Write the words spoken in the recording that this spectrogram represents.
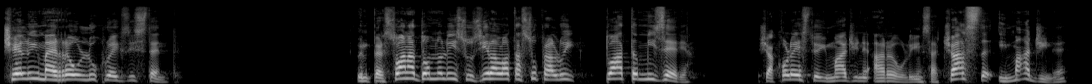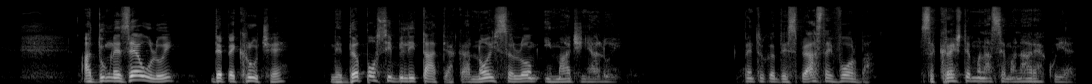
celui mai rău lucru existent. În persoana Domnului Isus, El a luat asupra Lui toată mizeria. Și acolo este o imagine a răului. Însă această imagine a Dumnezeului de pe cruce ne dă posibilitatea ca noi să luăm imaginea Lui. Pentru că despre asta e vorba. Să creștem în asemănarea cu El.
